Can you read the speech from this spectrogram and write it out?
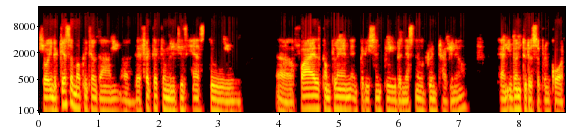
So in the case of Mapithel Dam, the affected communities has to uh, file complaint and petition to the National Green Tribunal and even to the Supreme Court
